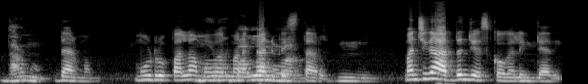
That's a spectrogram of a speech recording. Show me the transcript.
ధర్మం. ధర్మం. మూడు రూపాల్లో అమ్మవారు మనకు కనిపిస్తారు. మంచిగా అర్థం చేసుకోగలిగితే అది.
